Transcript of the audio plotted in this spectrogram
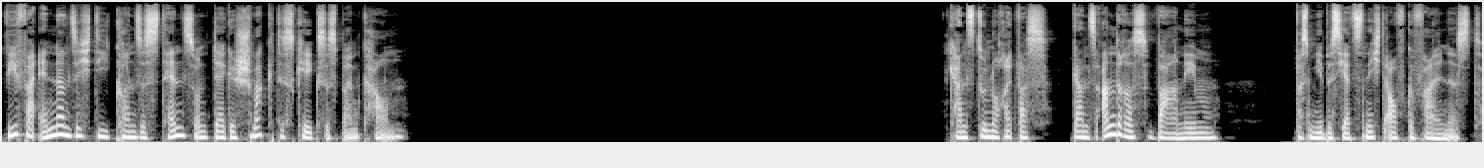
Wie verändern sich die Konsistenz und der Geschmack des Kekses beim Kauen? Kannst du noch etwas ganz anderes wahrnehmen, was mir bis jetzt nicht aufgefallen ist.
